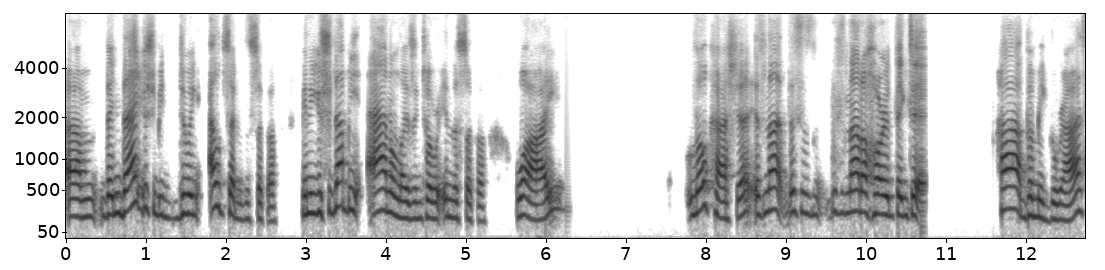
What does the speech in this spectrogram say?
um, then that you should be doing outside of the sukkah. Meaning you should not be analyzing Torah in the sukkah. Why? Lo kasha is not. This is this is not a hard thing to ha b'migras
